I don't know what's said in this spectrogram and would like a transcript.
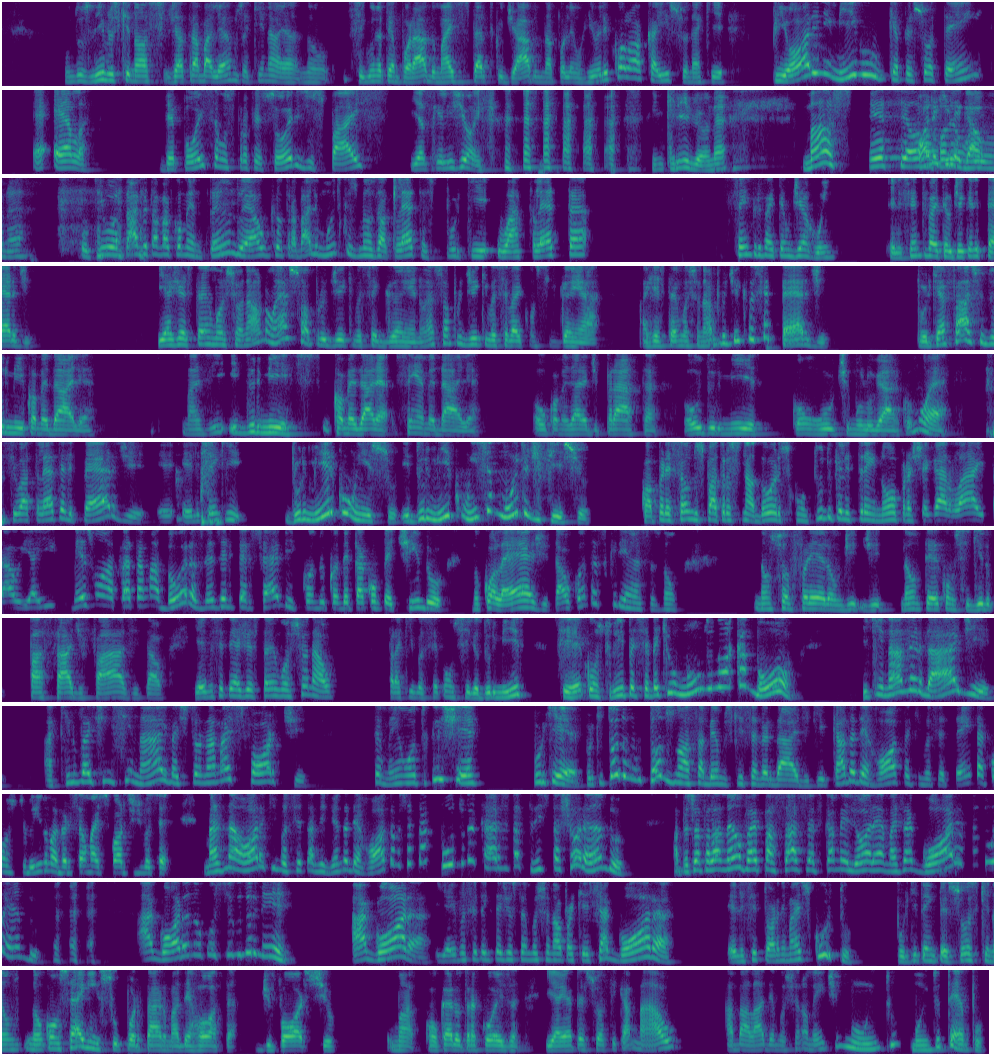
Um dos livros que nós já trabalhamos aqui na segunda temporada, Mais Esperto que o Diabo, do Napoleão Hill, ele coloca isso, né? Que o pior inimigo que a pessoa tem é ela depois são os professores, os pais e as religiões. Incrível, né? Mas esse é o olha que legal, né? O que o Otávio estava comentando é algo que eu trabalho muito com os meus atletas, porque o atleta sempre vai ter um dia ruim. Ele sempre vai ter o dia que ele perde. E a gestão emocional não é só para o dia que você ganha, não é só para o dia que você vai conseguir ganhar. A gestão emocional é para o dia que você perde. Porque é fácil dormir com a medalha, mas e, e dormir com a medalha sem a medalha? Ou com a medalha de prata? Ou dormir com o último lugar? Como é? Se o atleta ele perde, ele tem que dormir com isso. E dormir com isso é muito difícil. Com a pressão dos patrocinadores, com tudo que ele treinou para chegar lá e tal. E aí, mesmo um atleta amador, às vezes ele percebe quando, quando ele está competindo no colégio e tal, quantas crianças não, não sofreram de, de não ter conseguido passar de fase e tal. E aí você tem a gestão emocional para que você consiga dormir, se reconstruir e perceber que o mundo não acabou e que na verdade aquilo vai te ensinar e vai te tornar mais forte. Também é um outro clichê. Por quê? Porque todo, todos nós sabemos que isso é verdade, que cada derrota que você tem está construindo uma versão mais forte de você. Mas na hora que você está vivendo a derrota, você está puto da cara, você está triste, está chorando. A pessoa fala, não, vai passar, você vai ficar melhor. É, mas agora está doendo. agora eu não consigo dormir. Agora, e aí você tem que ter gestão emocional para que esse agora ele se torne mais curto. Porque tem pessoas que não, não conseguem suportar uma derrota, um divórcio, uma qualquer outra coisa. E aí a pessoa fica mal, abalada emocionalmente muito, muito tempo.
